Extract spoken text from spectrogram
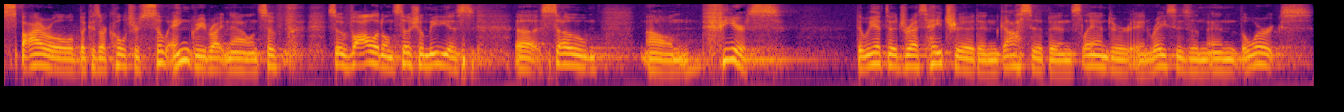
spiral because our culture is so angry right now and so, so volatile and social media uh, so um, fierce that we have to address hatred and gossip and slander and racism and the works.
